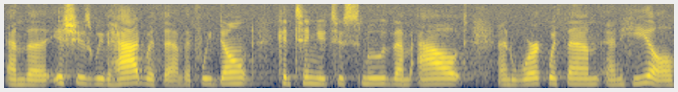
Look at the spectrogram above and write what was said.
and the issues we've had with them, if we don't continue to smooth them out and work with them and heal,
